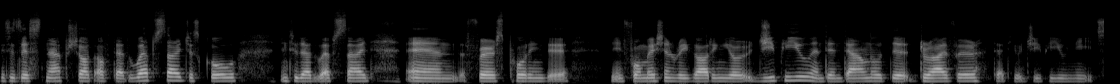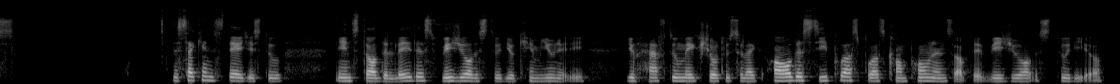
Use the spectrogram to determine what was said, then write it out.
This is a snapshot of that website. Just go into that website and first putting the, the information regarding your GPU and then download the driver that your GPU needs. The second stage is to install the latest Visual Studio community. You have to make sure to select all the C++ components of the Visual Studio.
